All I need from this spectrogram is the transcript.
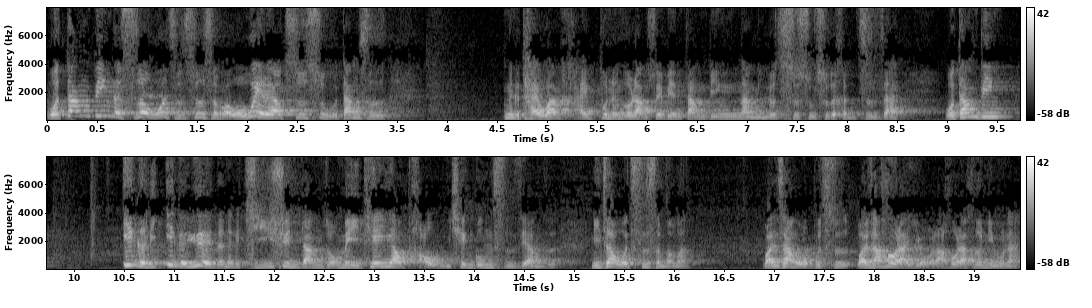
我当兵的时候，我只吃什么？我为了要吃素，当时那个台湾还不能够让随便当兵，让你就吃素吃的很自在。我当兵一个一个月的那个集训当中，每天要跑五千公尺这样子。你知道我吃什么吗？晚上我不吃，晚上后来有了，后来喝牛奶。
